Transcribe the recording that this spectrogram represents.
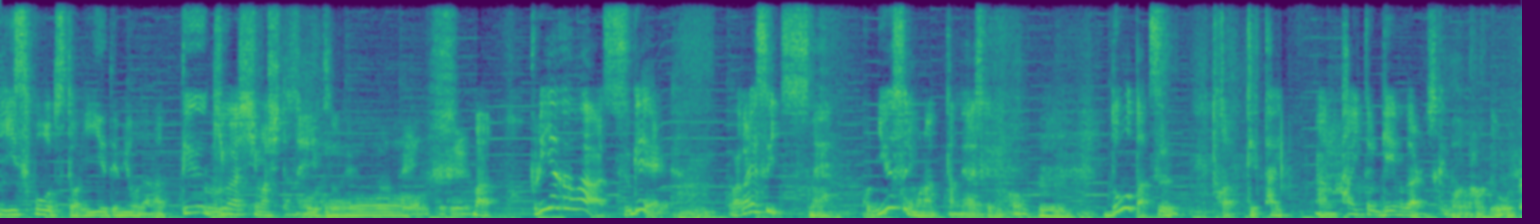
e スポーツとは言えてみようだなっていう気はしましたね、ねまあプレイヤー側はすげえ分かりやすいですねこれニュースにもなったんであれですけどうん「ドータ2」とかっていうタイあのタイトルゲームがあるんですけどどう立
